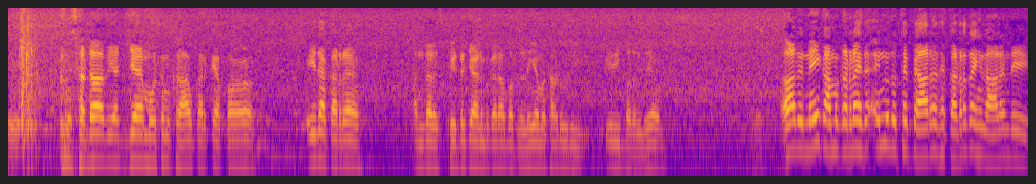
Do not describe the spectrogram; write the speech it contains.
ਤੇ ਸਾਡਾ ਵੀ ਅੱਜ ਹੈ, ਮੌਸਮ ਖਰਾਬ ਕਰਕੇ ਆਪਾਂ ਇਹਦਾ ਕਰ ਰਹੇ ਅੰਦਰ ਫੀਡਰ ਚੈਨ ਵਗੈਰਾ ਬਦਲਣੀ ਆ ਮਥਾੜੂ ਦੀ ਇਹਦੀ ਬਦਲਦੇ ਆ ਆਹ ਤੇ ਨਹੀਂ ਕੰਮ ਕਰਨਾ ਇਹਨੂੰ ਤਾਂ ਉੱਥੇ ਪਿਆਰ ਨਾਲ ਕਟਰ ਤਾਂ ਅਸੀਂ ਲਾ ਲੈਂਦੇ।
